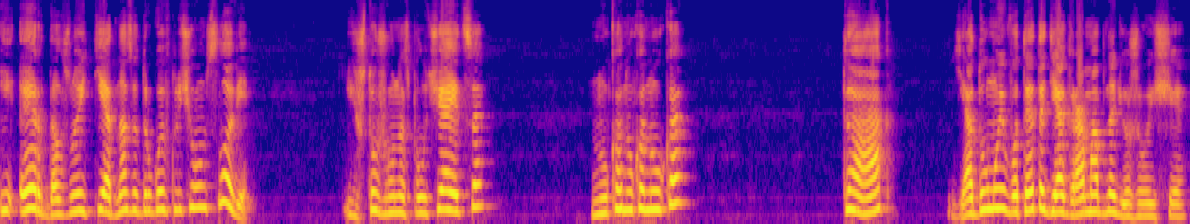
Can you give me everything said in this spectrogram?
и Р должно идти одна за другой в ключевом слове. И что же у нас получается? Ну-ка, ну-ка, ну-ка. Так, я думаю, вот эта диаграмма обнадеживающая.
